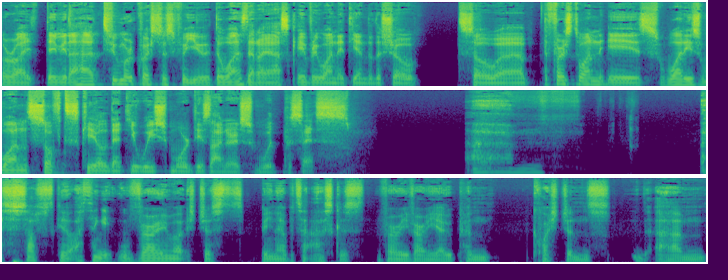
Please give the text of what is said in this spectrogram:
All right, David, I had two more questions for you, the ones that I ask everyone at the end of the show. So, uh, the first one is What is one soft skill that you wish more designers would possess? Um, a soft skill, I think it will very much just being able to ask us very, very open questions. Um,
